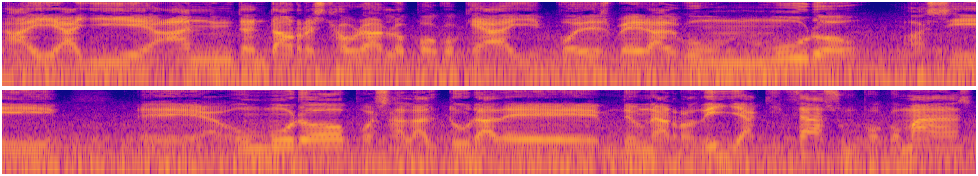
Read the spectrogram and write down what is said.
Ahí, allí han intentado restaurar lo poco que hay. Puedes ver algún muro así eh, un muro pues a la altura de, una rodilla, quizás un poco más.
